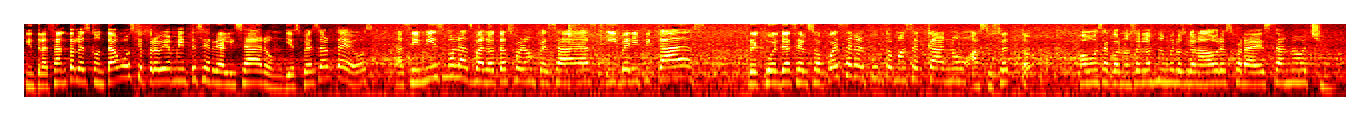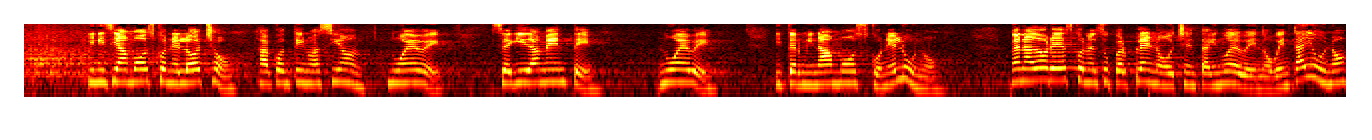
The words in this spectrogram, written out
Mientras tanto, les contamos que previamente se realizaron 10 sorteos. Asimismo, las balotas fueron pesadas y verificadas. Recuerde hacer su apuesta en el punto más cercano a su sector. Vamos a conocer los números ganadores para esta noche. Iniciamos con el 8, a continuación 9, seguidamente 9 y terminamos con el 1. Ganadores con el superpleno 89-91,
